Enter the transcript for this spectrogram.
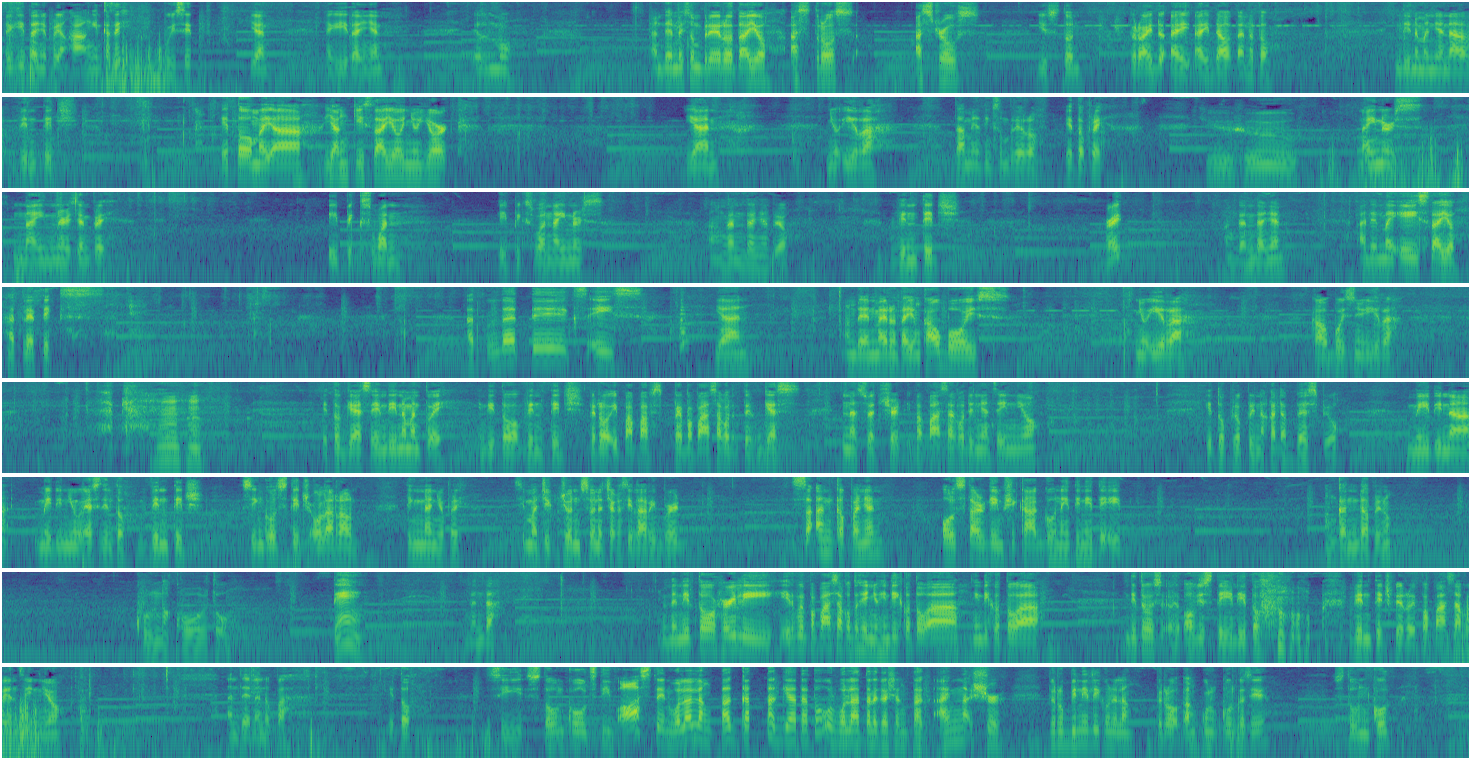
nakikita niyo pre ang hangin kasi buisit yan Nakikita niyo yan? Elmo. And then may sombrero tayo, Astros, Astros, Houston. Pero I, I, I doubt ano to. Hindi naman yan na vintage. Ito may ah, Yankees tayo, New York. Yan. New era. Dami nating sombrero. Ito pre. Yuhu. Niners. Niners yan pre. Apex 1. Apex 1 Niners. Ang ganda niyan oh. Vintage. Right? Ang ganda niyan. And then may Ace tayo. Athletics. Athletics Ace. Yan. And then mayroon tayong Cowboys. New era. Cowboys New era. Mhm. Ito guess, hindi naman to eh. Hindi to vintage. Pero ipapas ipapasa ko dito. Guess na sweatshirt. Ipapasa ko din yan sa inyo. Ito pero pinaka the best pero. Made in a made in US din to. Vintage. Single stitch all around. Tingnan nyo pre. Si Magic Johnson at saka si Larry Bird. Saan ka pa niyan? All-Star Game Chicago 1988. Ang ganda pre no? Cool na cool to. Dang! Ang ganda. And then ito, Hurley. Ito papasa ko to sa inyo. Hindi ko to, ah, hindi ko to, ah, hindi to, uh, obviously, hindi to vintage. Pero ipapasa ko yan sa inyo. And then ano pa? Ito. Si Stone Cold Steve Austin. Wala lang tag, kat-tag yata to. Or wala talaga siyang tag. I'm not sure. Pero binili ko na lang. Pero ang cool-cool kasi. Stone Cold.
